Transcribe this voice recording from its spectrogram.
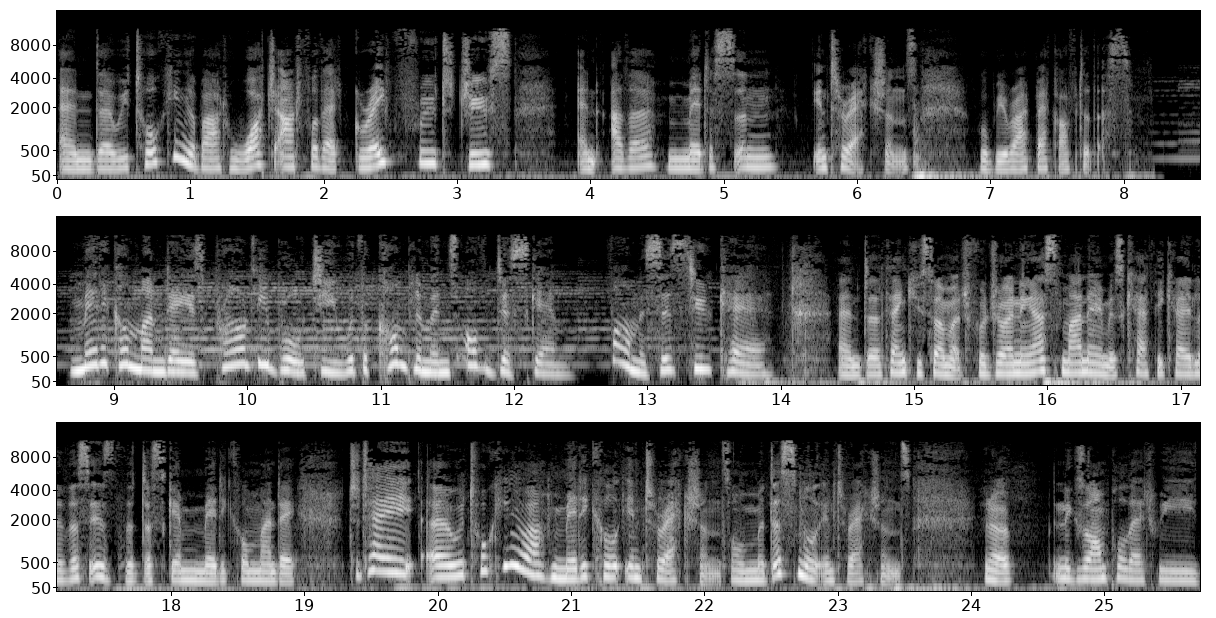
and uh, we're talking about watch out for that grapefruit juice and other medicine interactions. We'll be right back after this. Medical Monday is proudly brought to you with the compliments of Dis-Chem. Pharmacists who care. And uh, thank you so much for joining us. My name is Kathy Kaler. This is the Dis-Chem Medical Monday. Today, uh, we're talking about medical interactions or medicinal interactions. You know, an example that we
